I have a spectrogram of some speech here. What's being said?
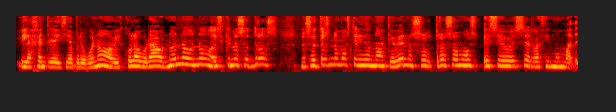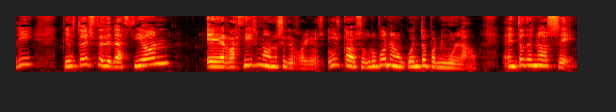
Y la gente decía, pero bueno, habéis colaborado. No, no, no, es que nosotros, nosotros no hemos tenido nada que ver, nosotros somos SOS Racismo Madrid y esto es Federación eh, Racismo, no sé qué rollos. He buscado ese grupo, no lo encuentro por ningún lado. Entonces no sé,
